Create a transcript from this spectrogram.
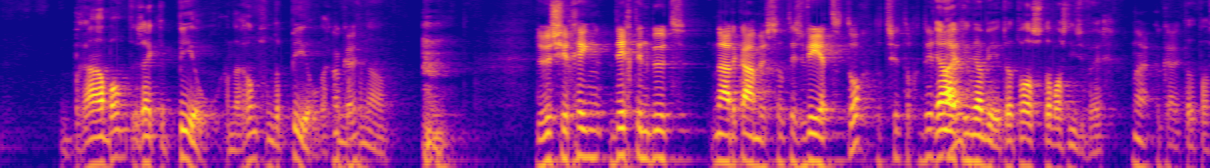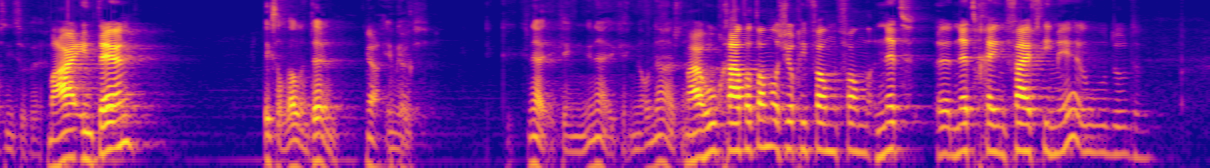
Brabant. Dat is eigenlijk de Peel, aan de rand van de Peel, daar kom Oké. ik vandaan. Dus je ging dicht in de buurt naar de KMS. Dat is Weert, toch? Dat zit toch Ja, dichtbij? ik ging daar weer, dat was, dat was niet zo ver. Nee, oké. Dat was niet zo ver. Maar intern? Ik zat wel intern Ja, in. Weert. Nee, ik ging, nee, ik ging nooit naar huis. nee. Maar hoe gaat dat dan als jochie van, van net, eh, net geen 15 meer? Hoe,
